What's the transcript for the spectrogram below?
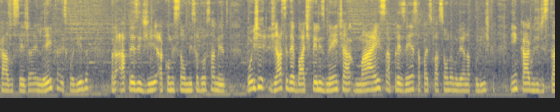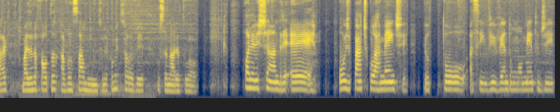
caso seja eleita, escolhida, para presidir a comissão mista do orçamento. Hoje já se debate, felizmente, mais a presença, a participação da mulher na política em cargos de destaque, mas ainda falta avançar muito, né? Como é que a senhora vê o cenário atual? Olha, Alexandre, é, hoje particularmente eu estou assim vivendo um momento de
